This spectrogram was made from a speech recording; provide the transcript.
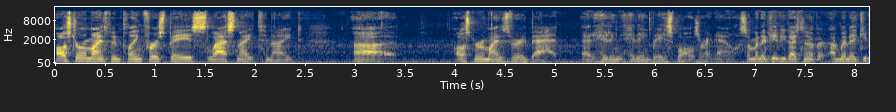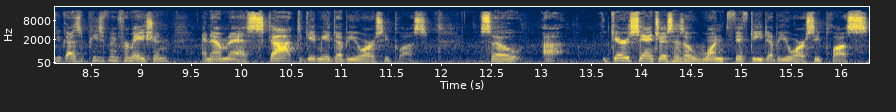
Austin Romine's been playing first base last night, tonight. Uh, Austin Romine is very bad at hitting hitting baseballs right now. So I'm going to give you guys another. I'm going to give you guys a piece of information, and now I'm going to ask Scott to give me a WRC plus. So uh, Gary Sanchez has a 150 WRC plus.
